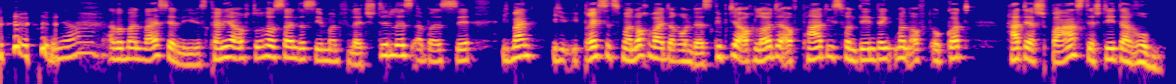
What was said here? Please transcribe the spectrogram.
ja, aber man weiß ja nie. Es kann ja auch durchaus sein, dass jemand vielleicht still ist, aber es sehr. Ich meine, ich, ich breche es jetzt mal noch weiter runter. Es gibt ja auch Leute auf Partys, von denen denkt man oft, oh Gott, hat der Spaß, der steht da rum.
